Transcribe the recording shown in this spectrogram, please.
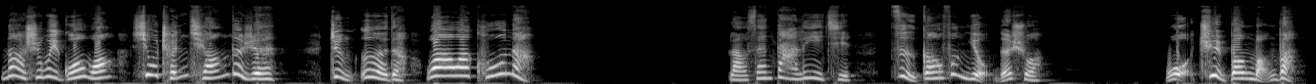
那是为国王修城墙的人，正饿得哇哇哭呢。老三大力气自告奋勇地说：“我去帮忙吧。”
